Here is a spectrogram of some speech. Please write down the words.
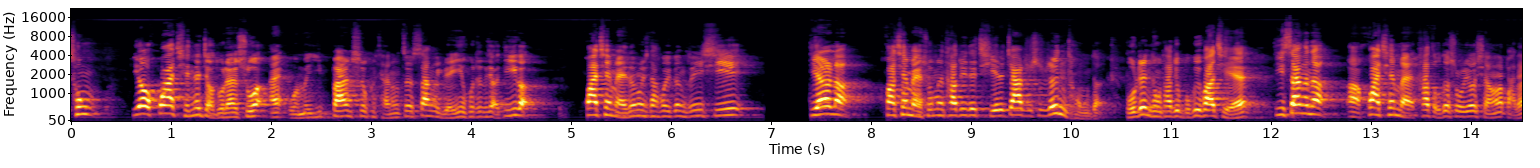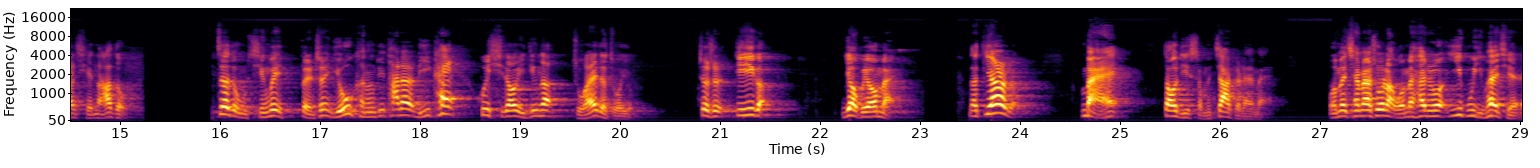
从要花钱的角度来说，哎，我们一般是会产生这三个原因或者个叫第一个，花钱买的东西他会更珍惜。第二呢？花钱买，说明他对这企业的价值是认同的，不认同他就不会花钱。第三个呢，啊，花钱买，他走的时候要想要把他钱拿走，这种行为本身有可能对他的离开会起到一定的阻碍的作用。这是第一个，要不要买？那第二个，买到底什么价格来买？我们前面说了，我们还说一股一块钱，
